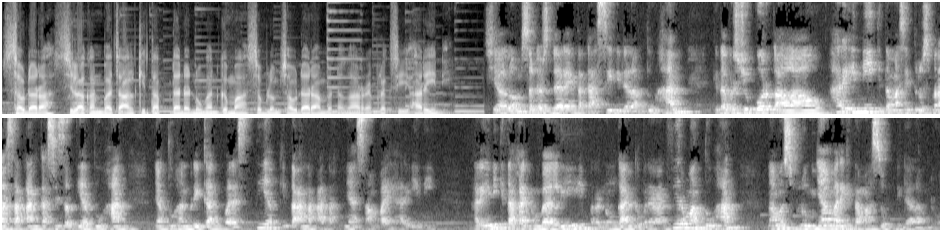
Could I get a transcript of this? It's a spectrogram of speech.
Saudara, silakan baca Alkitab dan Renungan Gemah sebelum saudara mendengar refleksi hari ini. Shalom saudara-saudara yang terkasih di dalam Tuhan. Kita bersyukur kalau hari ini kita masih terus merasakan kasih setia Tuhan yang Tuhan berikan kepada setiap kita anak-anaknya sampai hari ini. Hari ini kita akan kembali merenungkan kebenaran firman Tuhan, namun sebelumnya mari kita masuk di dalam doa.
